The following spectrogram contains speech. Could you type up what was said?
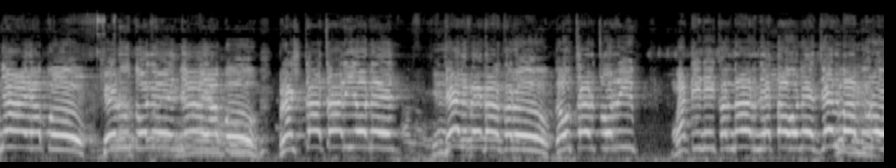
ન્યાય આપો. ખેડૂતોને ન્યાય આપો. ભ્રષ્ટાચારીઓને જેલ ભેગા કરો. ગૌચર ચોરી માટીની કરનાર નેતાઓને જેલમાં પૂરો.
